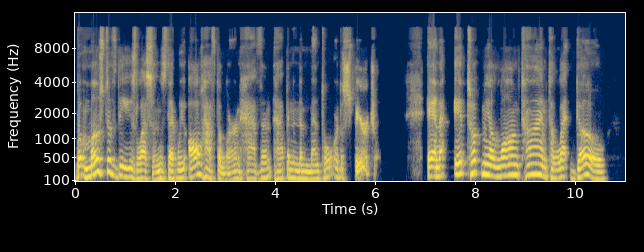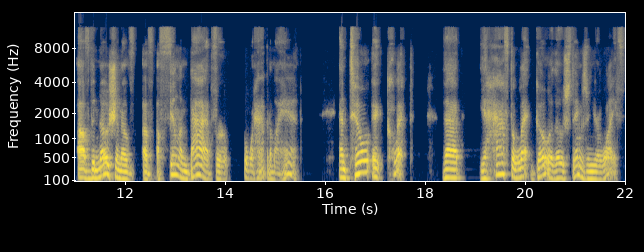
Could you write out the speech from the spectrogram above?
But most of these lessons that we all have to learn haven't happened in the mental or the spiritual. And it took me a long time to let go of the notion of, of, of feeling bad for, for what happened to my hand until it clicked that you have to let go of those things in your life,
